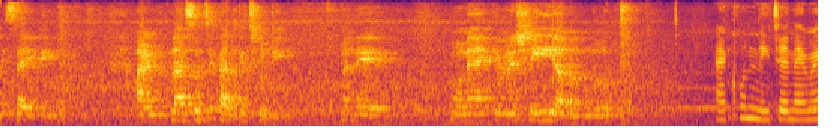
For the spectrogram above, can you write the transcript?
এক্সাইটিং আর প্লাস হচ্ছে কালকে ছুটি। মানে মনে একেবারে সেই আনন্দ। এখন নিচে নেমে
